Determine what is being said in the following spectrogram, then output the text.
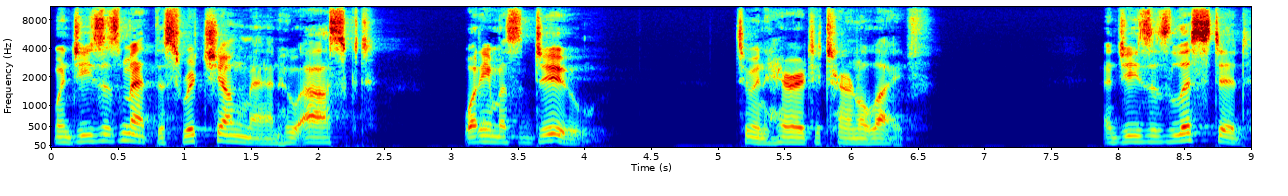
when Jesus met this rich young man who asked what he must do to inherit eternal life. And Jesus listed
